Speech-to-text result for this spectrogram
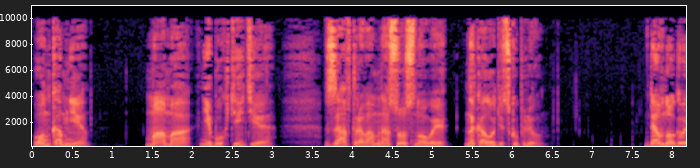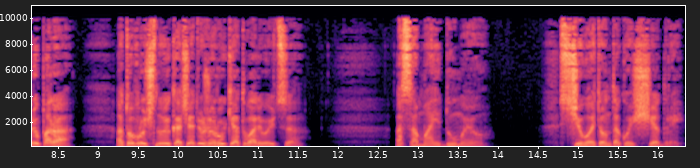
Он ко мне. Мама, не бухтите, завтра вам насос новый на колодец куплю. Давно, говорю, пора, а то вручную качать уже руки отваливаются. А сама и думаю, с чего это он такой щедрый?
